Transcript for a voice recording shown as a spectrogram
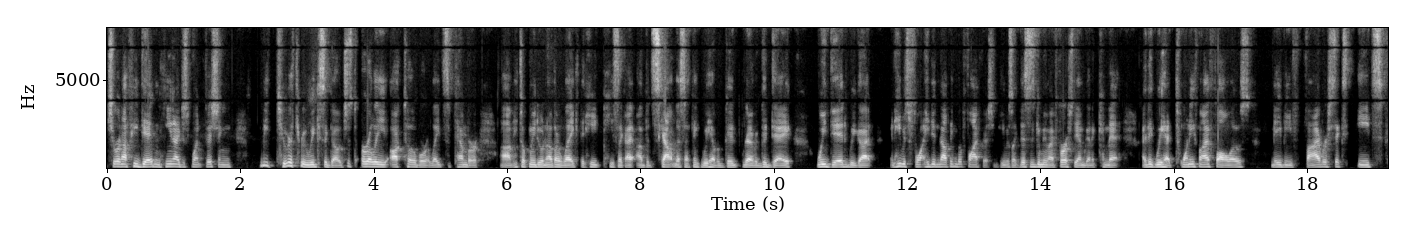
sure enough, he did. And he and I just went fishing maybe two or three weeks ago, just early October or late September. Um, he took me to another lake that he he's like I, have been scouting this. I think we have a good we have a good day. We did. We got and he was fly, he did nothing but fly fishing. He was like, this is gonna be my first day. I'm gonna commit. I think we had 25 follows, maybe five or six eats.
